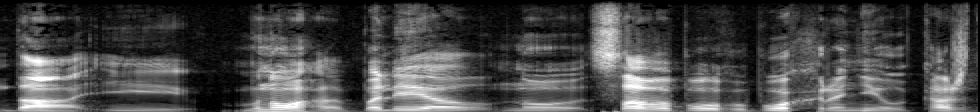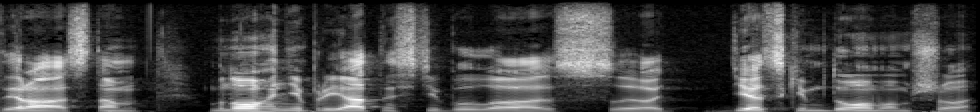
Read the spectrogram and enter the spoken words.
да, и много болел, но слава Богу, Бог хранил каждый раз. Там много неприятностей было с детским домом, что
